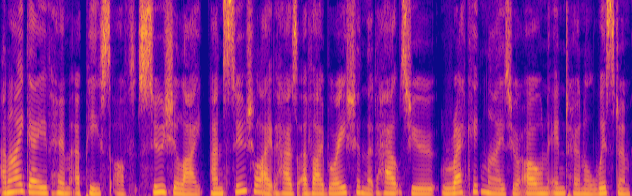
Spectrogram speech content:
and I gave him a piece of sugilite. And sugilite has a vibration that helps you recognize your own internal wisdom,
